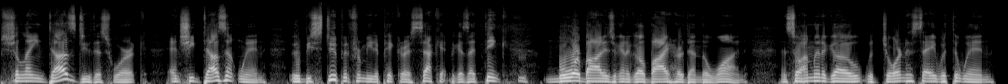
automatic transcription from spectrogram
Shalane does do this work and she doesn't win, it would be stupid for me to pick her as second because I think more bodies are going to go by her than the one. And so I'm going to go with Jordan Hasay with the win,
